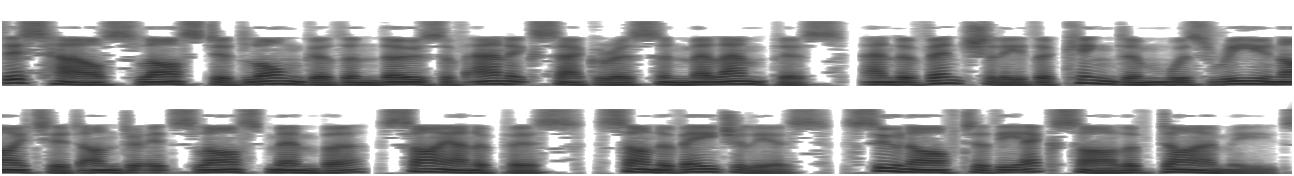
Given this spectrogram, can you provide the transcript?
This house lasted longer than those of Anaxagoras and Melampus, and eventually the kingdom was reunited under its last member, Cyanippus, son of Aegialeus, soon after the exile of Diomedes.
